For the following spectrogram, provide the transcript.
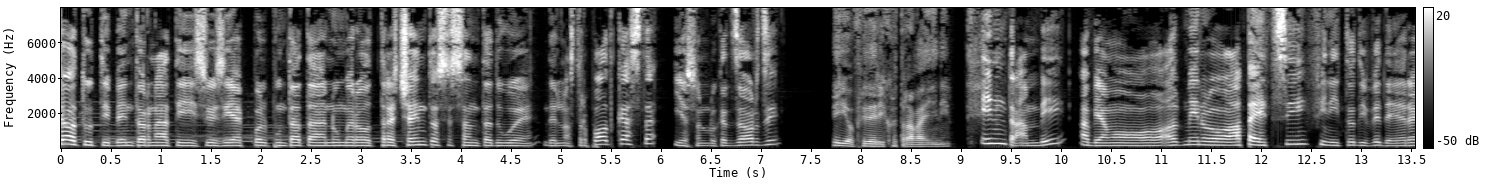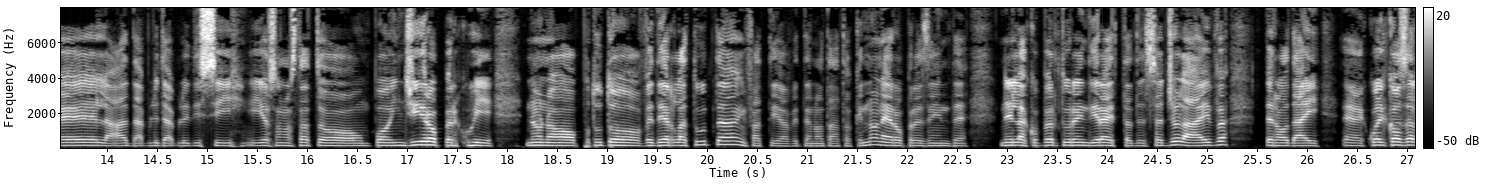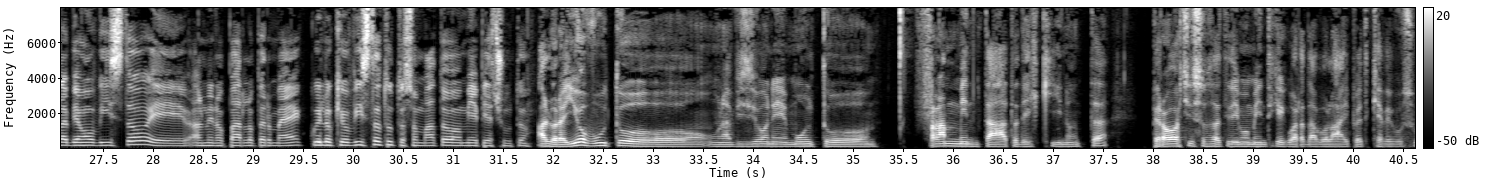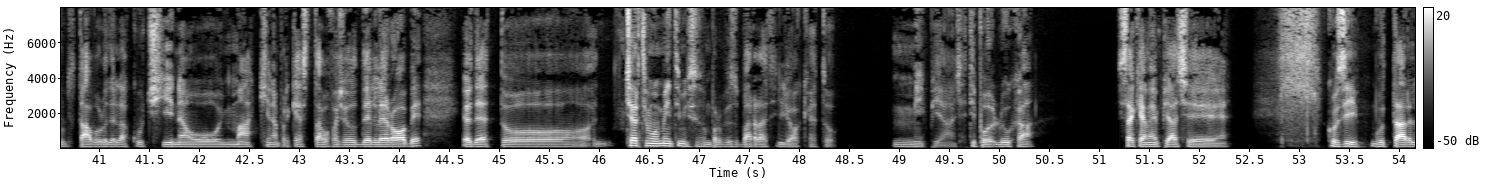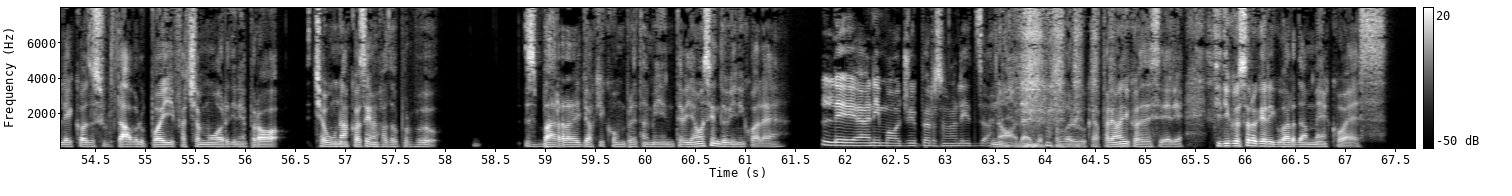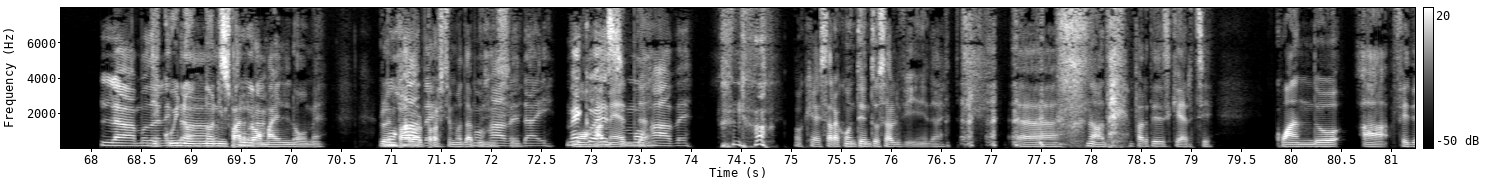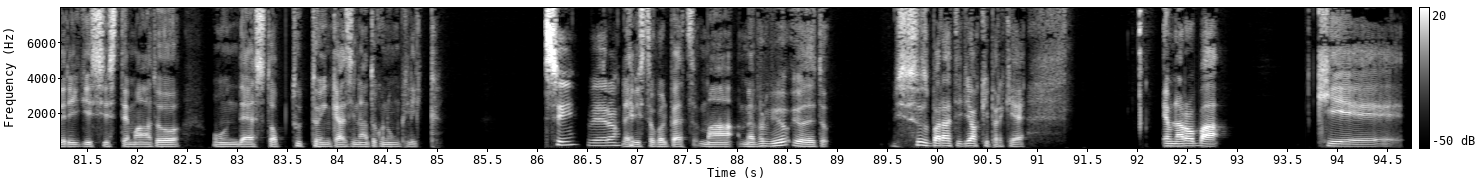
Ciao a tutti, bentornati su Easy Apple, puntata numero 362 del nostro podcast. Io sono Luca Zorzi. E io Federico Travaini. Entrambi abbiamo almeno a pezzi finito di vedere la WWDC. Io sono stato un po' in giro per cui non ho potuto vederla tutta, infatti avete notato che non ero presente nella copertura in diretta del saggio live, però dai, eh, qualcosa l'abbiamo visto e almeno parlo per me, quello che ho visto tutto sommato mi è piaciuto. Allora, io ho avuto una visione molto frammentata del keynote però ci sono stati dei momenti che guardavo l'iPad che avevo sul tavolo della cucina o in macchina perché stavo facendo delle robe e ho detto in certi momenti mi si sono proprio sbarrati gli occhi ho detto mi piace tipo Luca sai che a me piace così buttare le cose sul tavolo poi facciamo ordine però c'è una cosa che mi ha fatto proprio sbarrare gli occhi completamente. Vediamo se indovini qual è le animoji personalizzate no dai per favore Luca parliamo di cose serie ti dico solo che riguarda macOS la modalità di cui non, non imparerò scura. mai il nome. Lo Mojave, imparò al prossimo WC. Mojave, dai. macOS Mojave. no. Ok, sarà contento Salvini, dai. uh, no, dai, a parte gli scherzi. Quando ha Federighi sistemato un desktop tutto incasinato con un click. Sì, vero. L'hai visto quel pezzo? Ma, ma proprio io ho detto, mi si sono sbarrati gli occhi perché è una roba che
